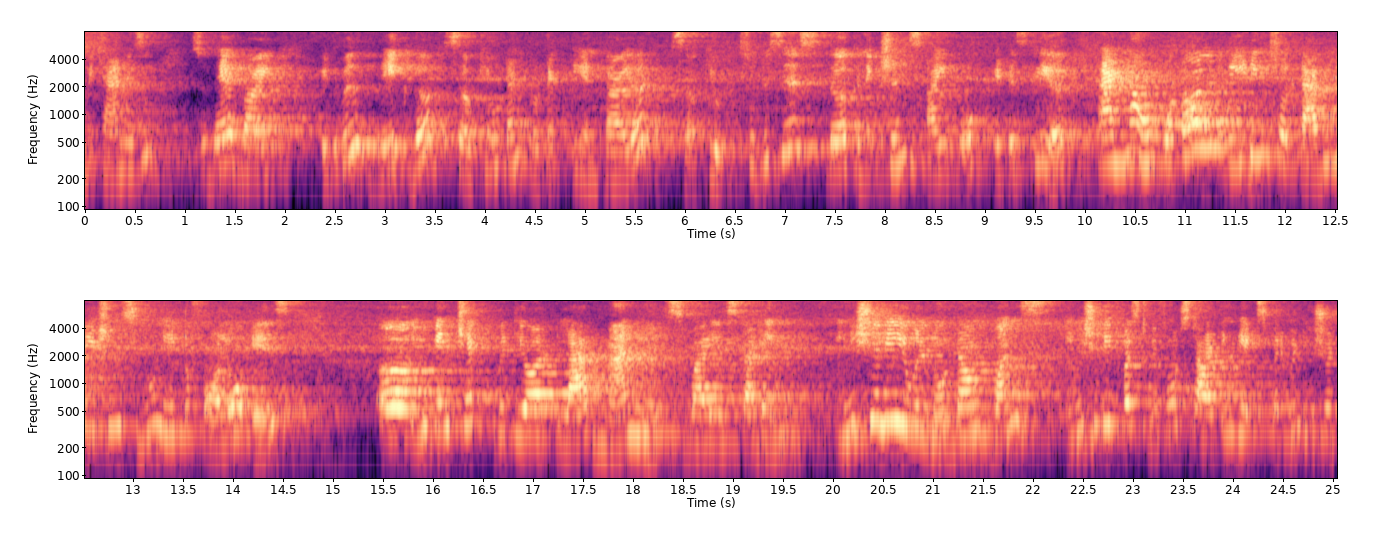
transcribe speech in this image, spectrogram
mechanism so thereby it will break the circuit and protect the entire circuit. So this is the connections. I hope it is clear. And now what all readings or tabulations you need to follow is uh, you can check with your lab manuals while studying. Initially you will note down once initially first before starting the experiment you should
